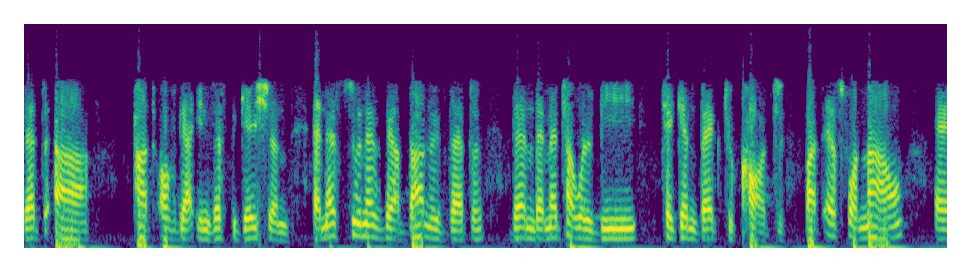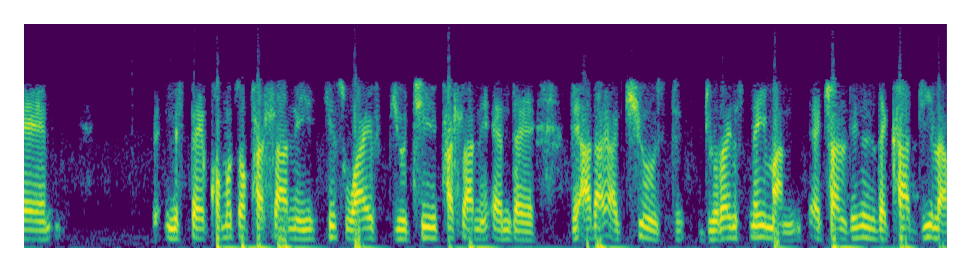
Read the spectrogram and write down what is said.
that are part of their investigation. And as soon as they are done with that, then the matter will be taken back to court. But as for now, uh, Mr. Khomotso Phahlane, his wife Beauty Phahlane, and the, the other accused, Durand Snyman, actually this is the car dealer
